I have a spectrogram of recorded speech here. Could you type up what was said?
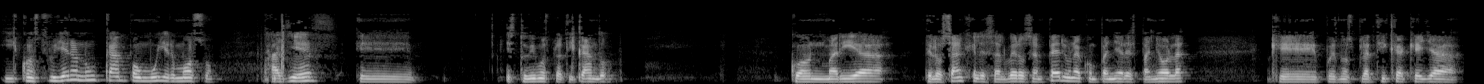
y construyeron un campo muy hermoso. Ayer eh, estuvimos platicando con María de Los Ángeles Albero Semperi, una compañera española que pues nos platica que ella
